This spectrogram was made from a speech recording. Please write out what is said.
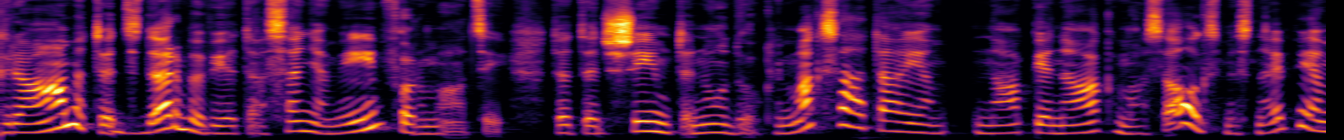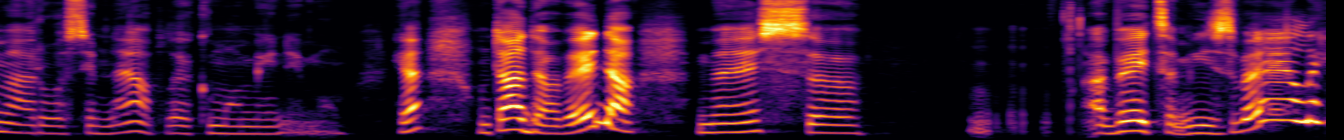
grāmatvedis darba vietā saņem informāciju. Tad, šim nodokļu maksātājam nā, pie nākamās algas mēs nepiemērosim neapliekamo minimumu. Ja? Un tādā veidā mēs uh, veicam izvēli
